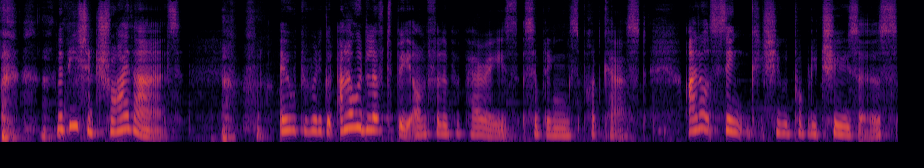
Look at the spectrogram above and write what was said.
Maybe you should try that. It would be really good. I would love to be on Philippa Perry's siblings podcast. I don't think she would probably choose us.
